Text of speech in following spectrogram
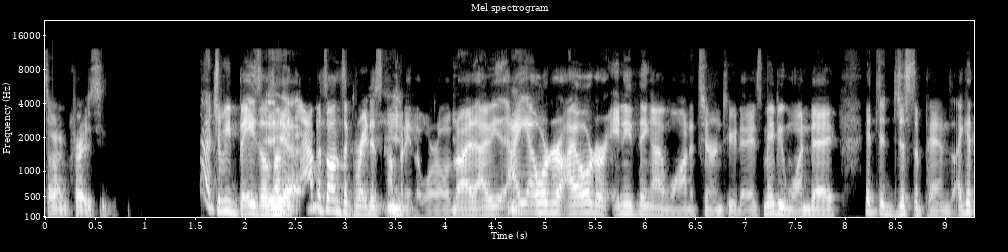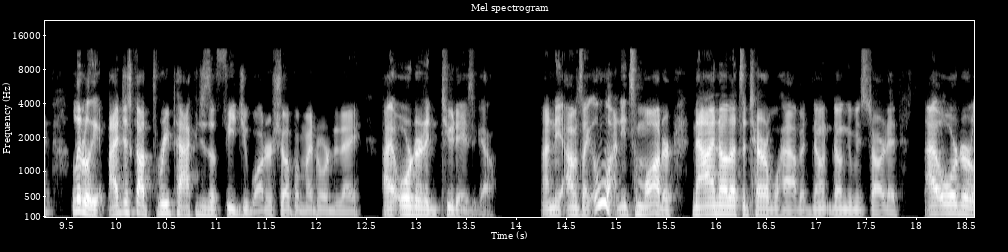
throwing crazy it should be Bezos. I mean, Amazon's the greatest company in the world, right? I mean, I order, I order anything I want. It's here in two days, maybe one day. It, it, just depends. I get literally, I just got three packages of Fiji water show up on my door today. I ordered it two days ago. I need, I was like, oh, I need some water. Now I know that's a terrible habit. Don't don't get me started. I order,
